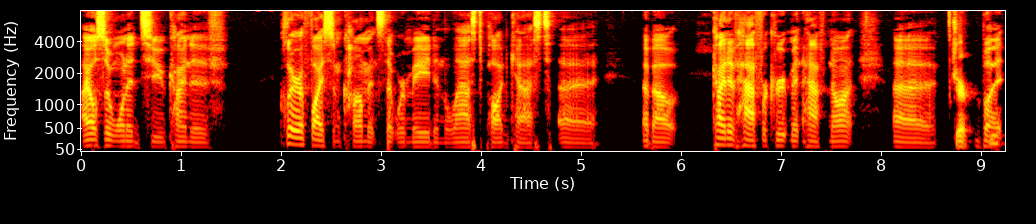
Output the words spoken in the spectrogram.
I also wanted to kind of clarify some comments that were made in the last podcast uh, about kind of half recruitment, half not. Uh, sure. But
